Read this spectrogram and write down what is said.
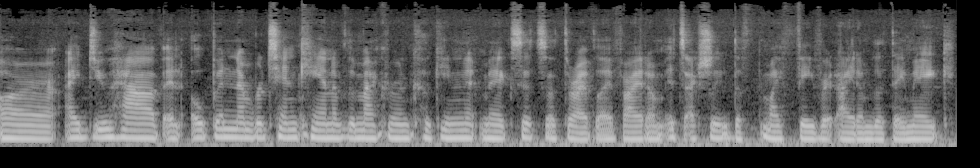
are I do have an open number 10 can of the macaroon cooking mix. It's a Thrive Life item. It's actually the, my favorite item that they make.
